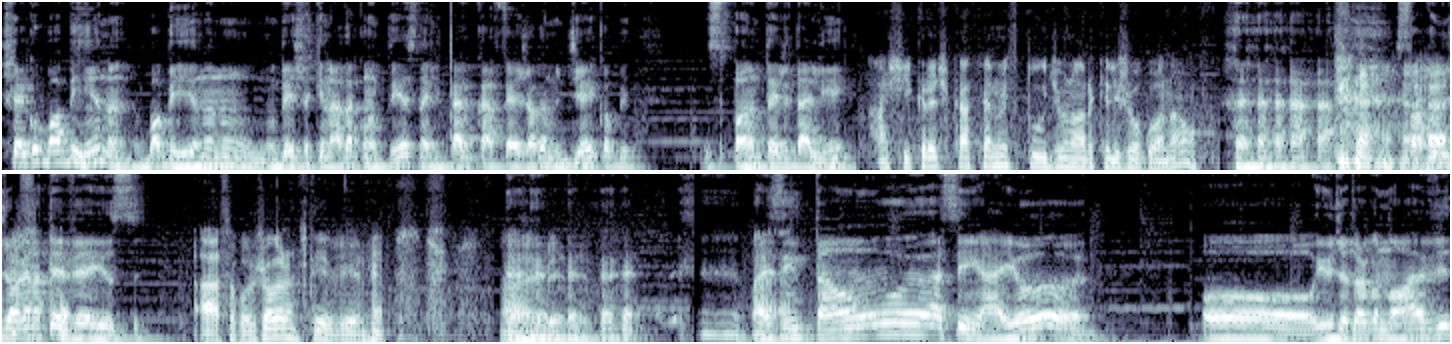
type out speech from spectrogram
chega o Bob Heenan, o Bob Heenan não, não deixa que nada aconteça, né, ele pega o café, joga no Jacob, espanta ele dali. A xícara de café não explodiu na hora que ele jogou, não? Só quando joga na TV isso. Ah, só quando joga na TV, né? Ah, beleza. Mas então, assim, aí o. O Yuja Dragunov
